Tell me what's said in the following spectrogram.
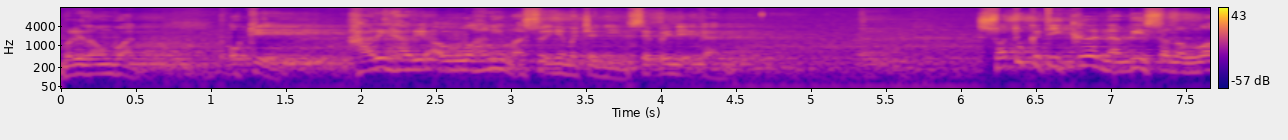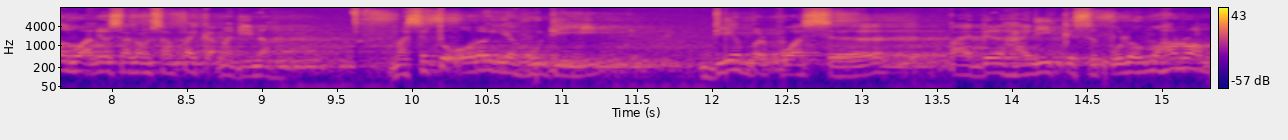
Boleh tuan puan? Okey, hari-hari Allah ni maksudnya macam ni. Saya pendekkan. Suatu ketika Nabi SAW sampai kat Madinah. Masa tu orang Yahudi dia berpuasa pada hari ke-10 Muharram.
